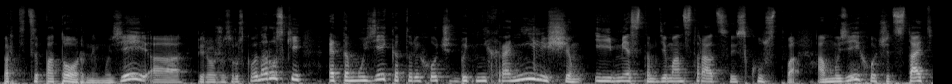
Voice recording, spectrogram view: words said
партиципаторный музей, а, перевожу с русского на русский, это музей, который хочет быть не хранилищем и местом демонстрации искусства, а музей хочет стать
